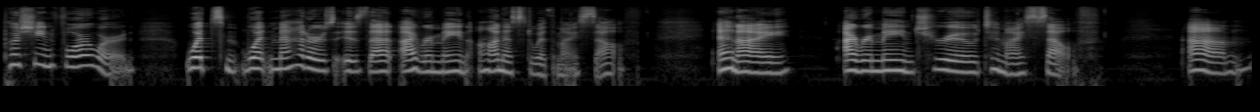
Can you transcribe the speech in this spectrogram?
pushing forward. What's what matters is that I remain honest with myself. And I I remain true to myself. Um,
